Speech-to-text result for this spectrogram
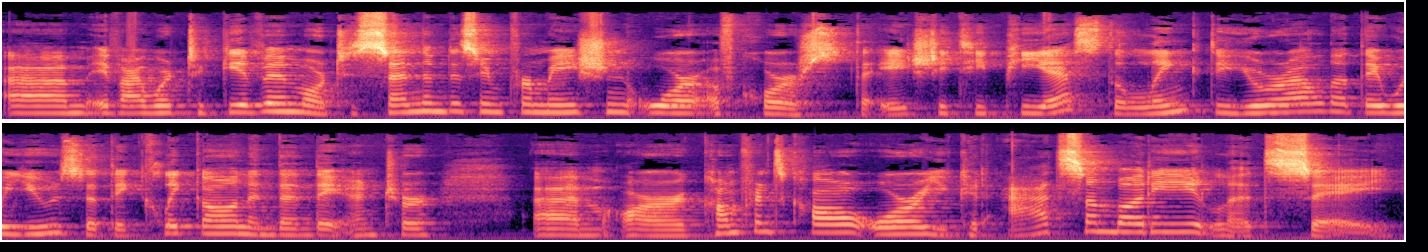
Um, if I were to give them or to send them this information, or of course the HTTPS, the link, the URL that they will use that they click on and then they enter um, our conference call, or you could add somebody, let's say,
